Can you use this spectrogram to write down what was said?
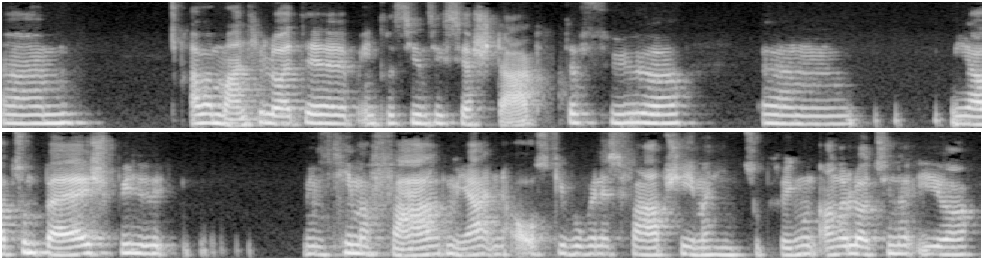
Ähm, aber manche Leute interessieren sich sehr stark dafür, ähm, ja, zum Beispiel mit dem Thema Farben, ja, ein ausgewogenes Farbschema hinzukriegen. Und andere Leute sind ja eher,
